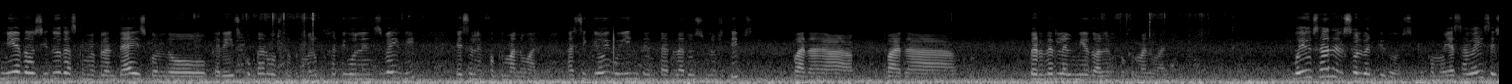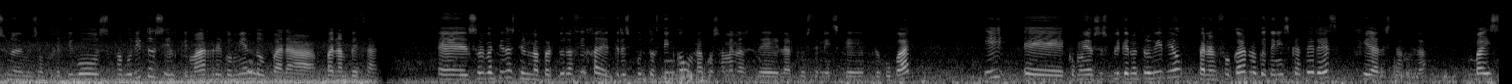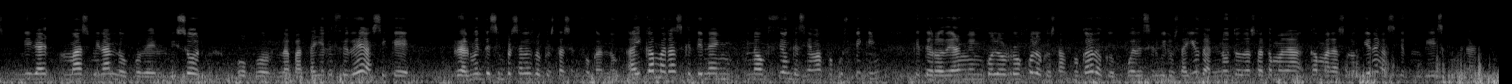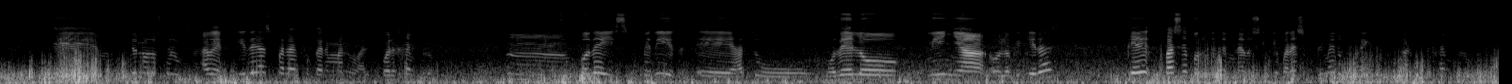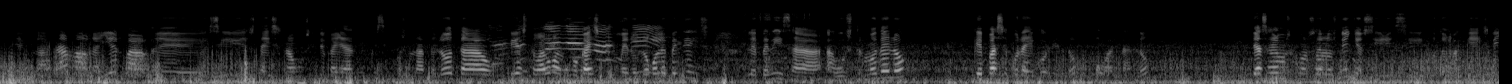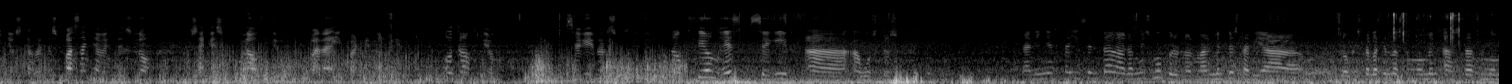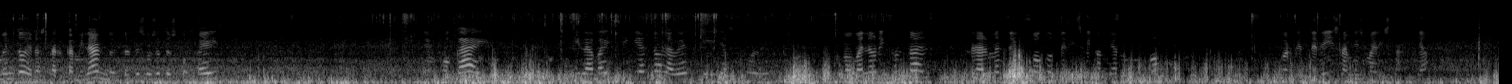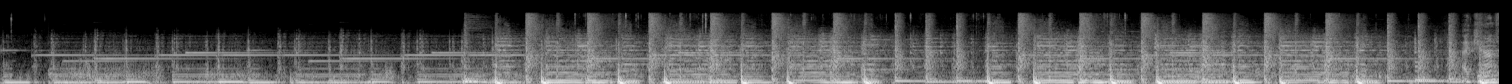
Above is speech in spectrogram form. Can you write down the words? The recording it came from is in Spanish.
miedos y dudas que me planteáis cuando queréis comprar vuestro primer objetivo Lens Baby es el enfoque manual. Así que hoy voy a intentar daros unos tips para, para perderle el miedo al enfoque manual. Voy a usar el Sol 22, que como ya sabéis es uno de mis objetivos favoritos y el que más recomiendo para, para empezar. El Sol 22 tiene una apertura fija de 3.5, una cosa menos de la que os tenéis que preocupar. Y eh, como ya os expliqué en otro vídeo, para enfocar lo que tenéis que hacer es girar esta rueda. Vais más mirando por el visor o por la pantalla LCD, así que realmente siempre sabes lo que estás enfocando. Hay cámaras que tienen una opción que se llama Focus Picking, que te rodean en color rojo lo que está enfocado, que puede serviros de ayuda. No todas las cámaras lo tienen, así que tendríais que mirar. Eh, yo no lo suelo usar. A ver, ideas para enfocar en manual. Por ejemplo, mmm, podéis pedir eh, a tu modelo, niña o lo que quieras, que pase por un determinado sitio. Para eso primero podéis enfocar, por ejemplo, en la rama o la hierba, si estáis en algún sitio que haya pues una pelota o un tiesto o algo, enfocáis primero. Luego le pedís, le pedís a, a vuestro modelo que pase por ahí corriendo o andando. Ya sabemos cómo son los niños, si, si fotografiáis niños, que a veces pasan y a veces no. O sea que es una opción para ir partiendo el ritmo. Otra opción, seguir al sujeto. Una opción es seguir a, a vuestro sujeto. La niña está ahí ahora mismo, pero normalmente estaría, lo que estaba haciendo hasta, hasta hace un momento era estar caminando. Entonces vosotros cogéis, enfocáis y la vais siguiendo a la vez que ella se mueve. Como va en horizontal, realmente el foco tenéis que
